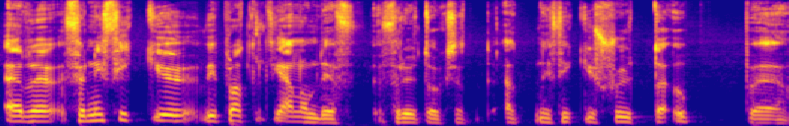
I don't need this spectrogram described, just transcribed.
är det, för ni fick ju, vi pratade lite grann om det förut också, att, att ni fick ju skjuta upp eh,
